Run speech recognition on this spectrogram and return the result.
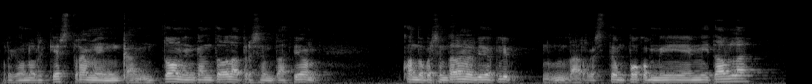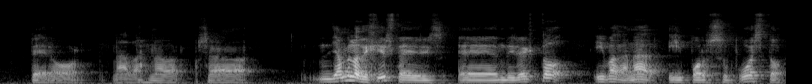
Porque con orquesta me encantó, me encantó la presentación. Cuando presentaron el videoclip la resté un poco en mi, en mi tabla, pero nada, nada. O sea, ya me lo dijisteis, eh, en directo iba a ganar. Y por supuesto,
